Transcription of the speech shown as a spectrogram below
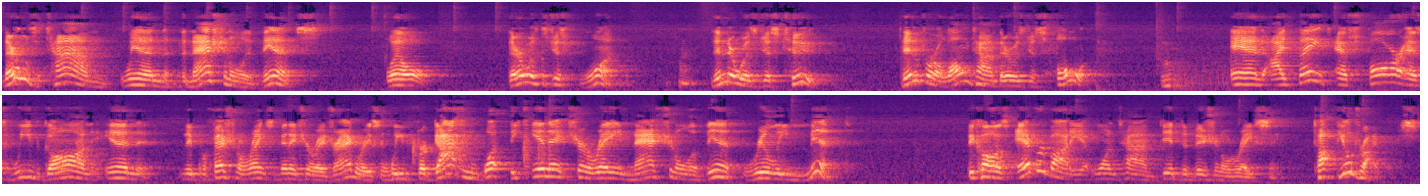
there was a time when the national events, well, there was just one. Then there was just two. Then for a long time there was just four. And I think as far as we've gone in the professional ranks of NHRA drag racing, we've forgotten what the NHRA national event really meant. Because everybody at one time did divisional racing. Top fuel drivers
